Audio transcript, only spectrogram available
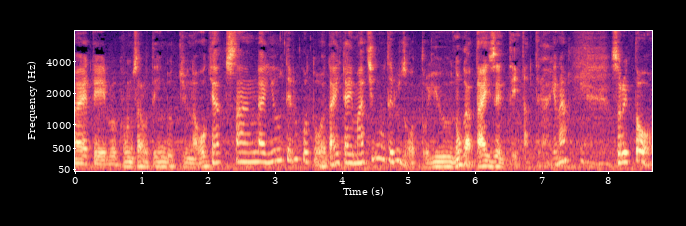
えているコンサルティングっていうのはお客さんが言うてることは大体間違うてるぞというのが大前提に立ってるわけな。それと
